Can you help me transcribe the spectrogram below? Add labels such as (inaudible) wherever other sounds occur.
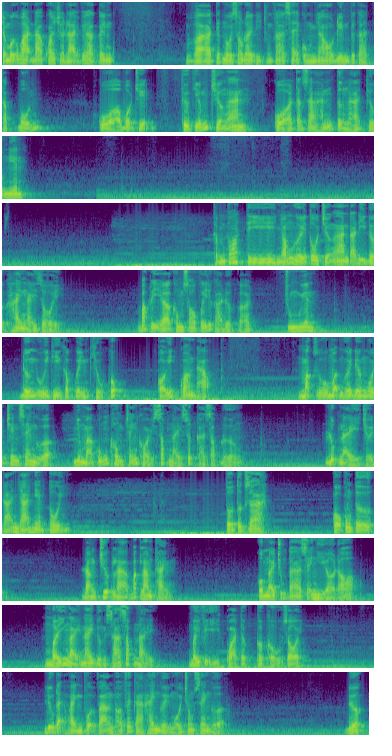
Chào mừng các bạn đã quay trở lại với cả kênh. Và tiếp nối sau đây thì chúng ta sẽ cùng nhau đến với cả tập 4 Của bộ truyện Thư kiếm Trường An Của tác giả hắn từng là thiếu niên. Thấm thoát thì nhóm người Tô Trường An đã đi được 2 ngày rồi. Bắc địa không so với cả được uh, Trung Nguyên. Đường núi thì gập ghềnh khiều khúc Có ít quang đạo. Mặc dù mọi người đều ngồi trên xe ngựa, nhưng mà cũng không tránh khỏi sóc này suốt cả dọc đường. Lúc này trời đã nhá nhem tối. Tô Tức gia, Cổ công tử, đằng trước là Bắc Lam thành. Hôm nay chúng ta sẽ nghỉ ở đó. Mấy ngày nay đường xá sóc này, mấy vị quả thực cực khổ rồi. Lưu Đại Hoành vội vàng nói với cả hai người ngồi trong xe ngựa. Được.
